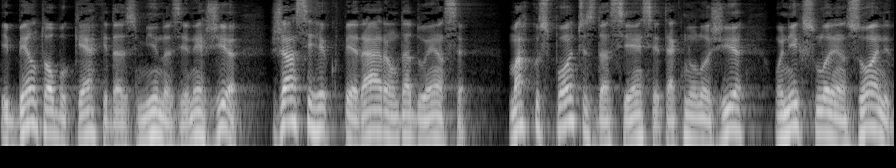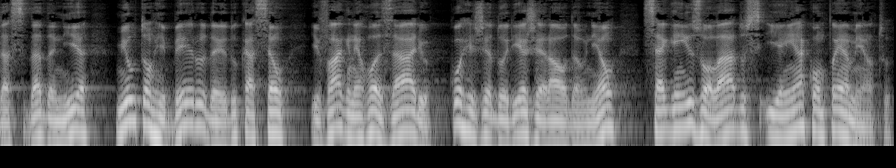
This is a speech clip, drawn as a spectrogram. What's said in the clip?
e Bento Albuquerque, das Minas e Energia, já se recuperaram da doença. Marcos Pontes, da Ciência e Tecnologia, Onix Lorenzoni, da Cidadania, Milton Ribeiro, da Educação e Wagner Rosário, Corregedoria Geral da União, seguem isolados e em acompanhamento.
